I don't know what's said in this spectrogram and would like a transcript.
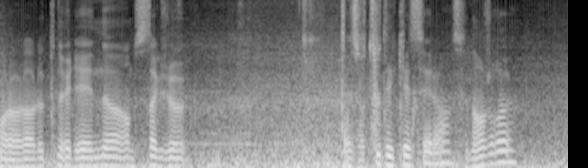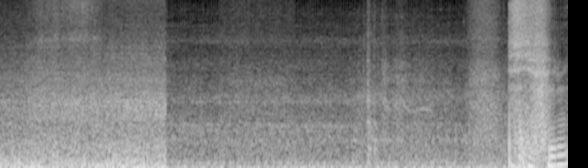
Oh là là, le pneu il est énorme, c'est ça que je veux. ils ont tout décaissé là, c'est dangereux. Qu'est-ce qu'il fait lui?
